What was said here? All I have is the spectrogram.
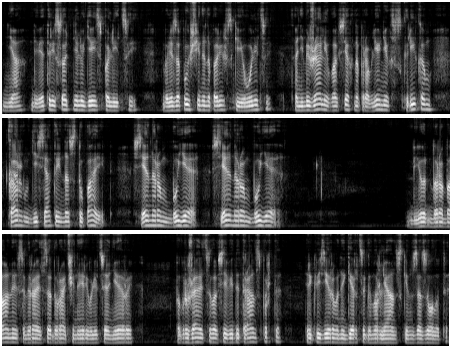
дня две-три сотни людей из полиции были запущены на парижские улицы, они бежали во всех направлениях с криком «Карл X наступает! Все на Рамбуе! Все на Рамбуе!» Бьют барабаны, собираются одураченные революционеры, погружаются во все виды транспорта, реквизированные герцогом Орлеанским за золото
